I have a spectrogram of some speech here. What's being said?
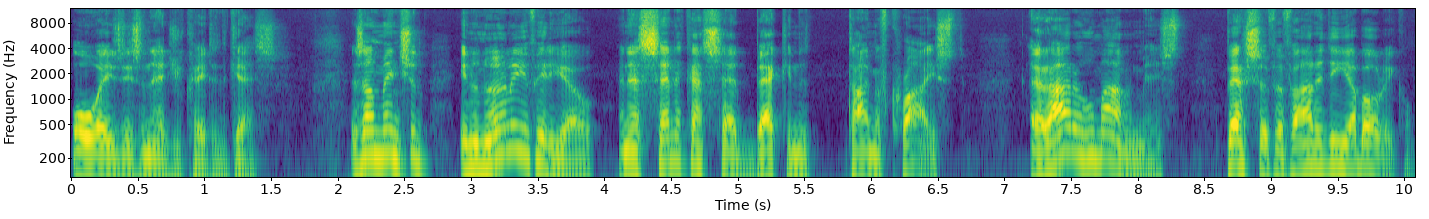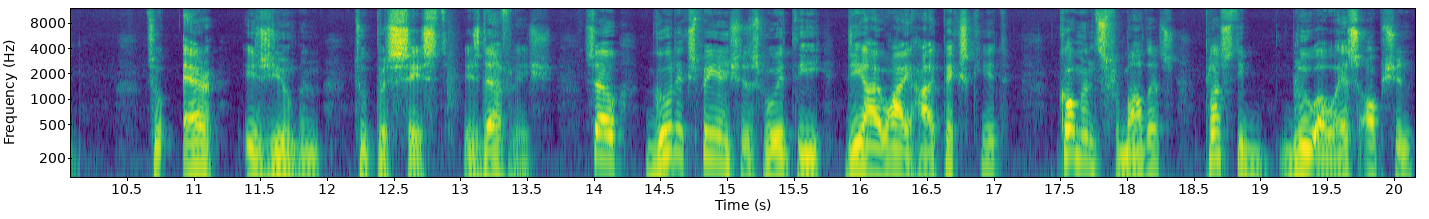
always is an educated guess. As I mentioned in an earlier video and as Seneca said back in the time of Christ, errare humanum est, perseverare diabolicum. To err is human, to persist is devilish. So good experiences with the DIY Hypex kit, comments from others plus the BlueOS option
